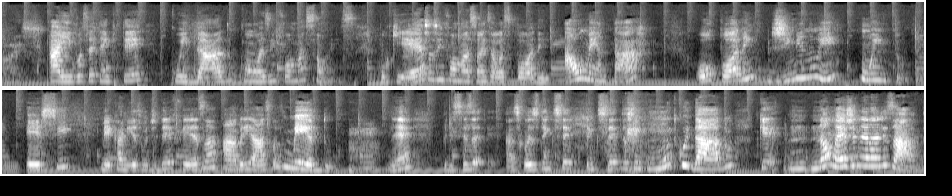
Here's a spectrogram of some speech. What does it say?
Rapaz. aí você tem que ter cuidado com as informações, porque essas informações elas podem aumentar ou podem diminuir muito esse mecanismo de defesa, abre aspas, medo, Uhum. né? Precisa, as coisas têm que ser, têm que ser assim com muito cuidado, porque não é generalizado,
